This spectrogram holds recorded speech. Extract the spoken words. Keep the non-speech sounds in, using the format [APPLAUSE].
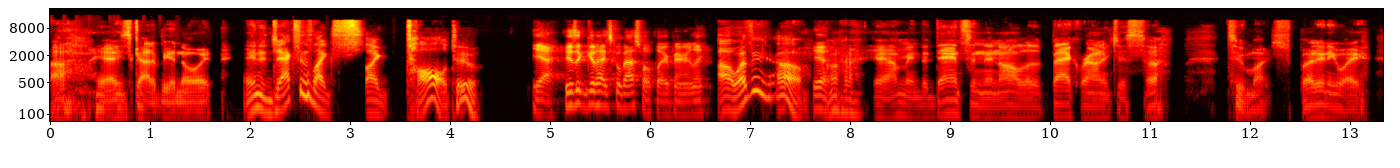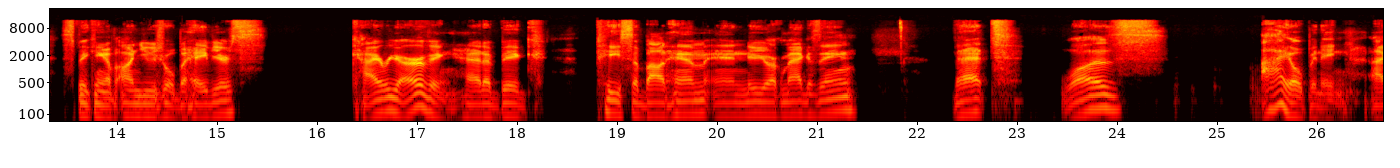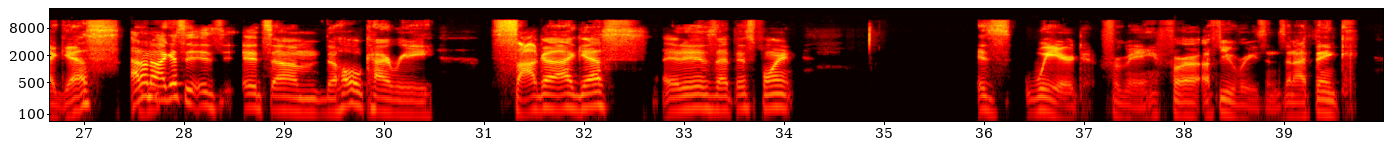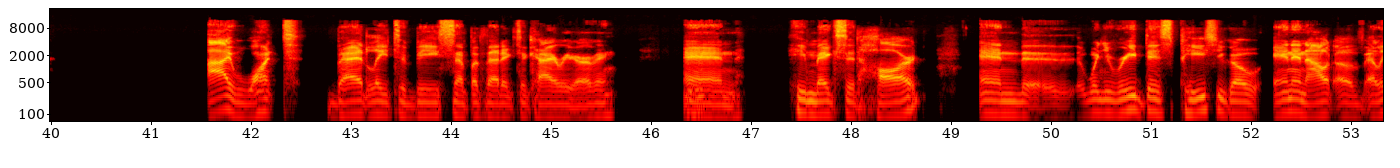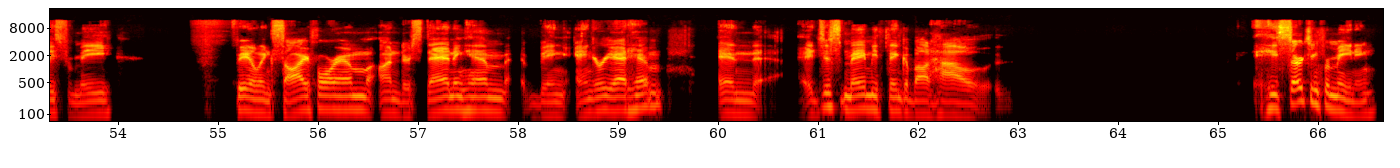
Oh, yeah, he's got to be annoyed. And Jackson's like like tall too. Yeah, he was a good high school basketball player, apparently. Oh, was he? Oh, yeah. Okay. Yeah, I mean, the dancing and all the background is just uh, too much. But anyway, speaking of unusual behaviors, Kyrie Irving had a big piece about him in New York Magazine that was eye opening, I guess. I don't know. I guess it's it's um the whole Kyrie saga, I guess it is at this point is weird for me for a few reasons. And I think I want badly to be sympathetic to Kyrie Irving, mm-hmm. and he makes it hard. And uh, when you read this piece, you go in and out of, at least for me, feeling sorry for him, understanding him, being angry at him. And it just made me think about how he's searching for meaning.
